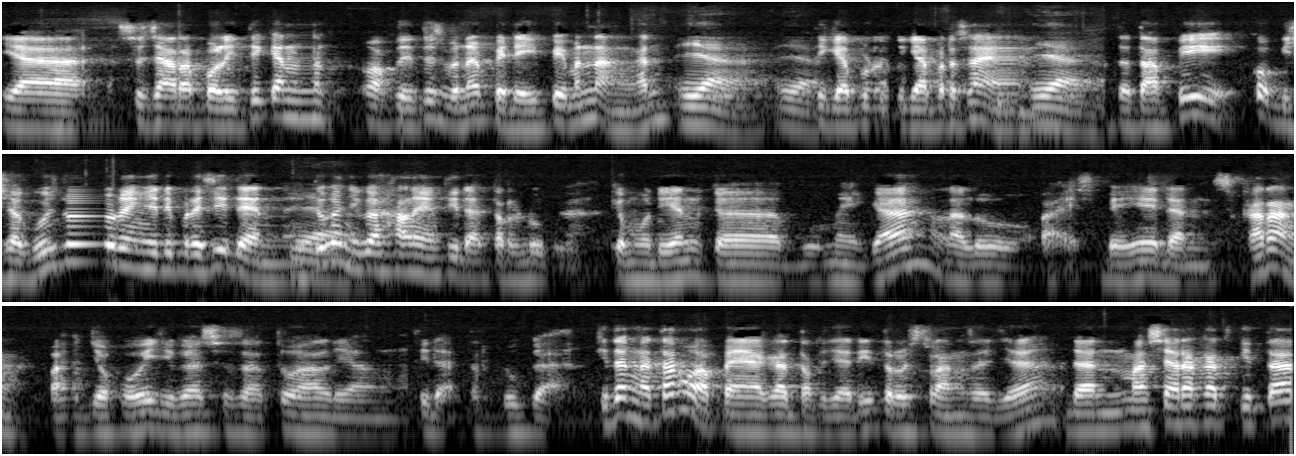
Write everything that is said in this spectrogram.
Ya secara politik kan waktu itu sebenarnya PDIP menang kan? Iya. Yeah, yeah. 33 persen. Yeah. Tetapi kok bisa Gus Dur yang jadi presiden? Yeah. Itu kan juga hal yang tidak terduga. Kemudian ke Bu Mega, lalu Pak SBY dan sekarang Pak Jokowi juga sesuatu hal yang tidak terduga. Kita nggak tahu apa yang akan terjadi terus terang saja dan masyarakat kita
